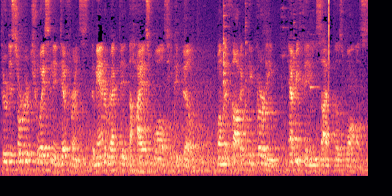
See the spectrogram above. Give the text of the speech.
Through disordered choice and indifference, the man erected the highest walls he could build, while methodically burning everything inside of those walls.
